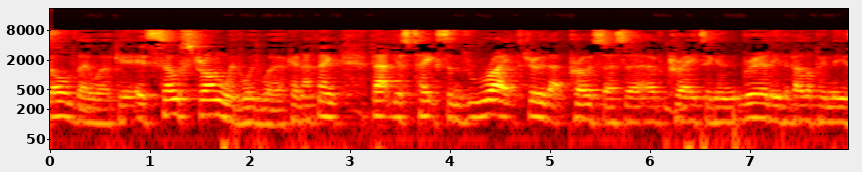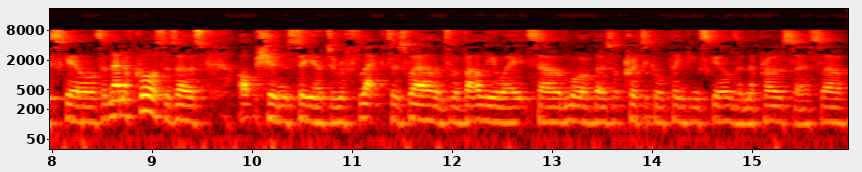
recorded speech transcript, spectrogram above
resolve their work. It is so strong with woodwork, and I think that just takes them right through that process uh, of creating and really developing these skills. And then, of course, there's those options to you know to reflect as well and to evaluate. So more of those critical thinking skills in the process. So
